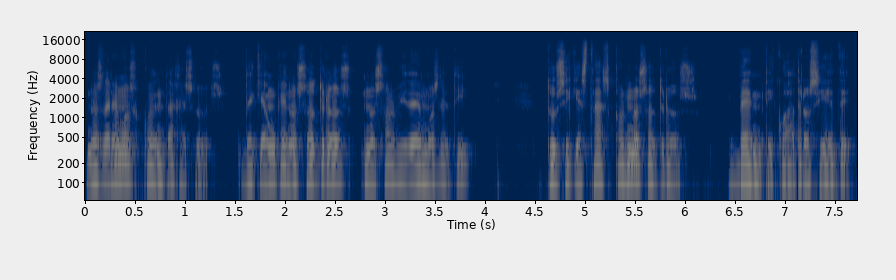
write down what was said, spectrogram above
nos daremos cuenta, Jesús, de que aunque nosotros nos olvidemos de ti, tú sí que estás con nosotros 24/7.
